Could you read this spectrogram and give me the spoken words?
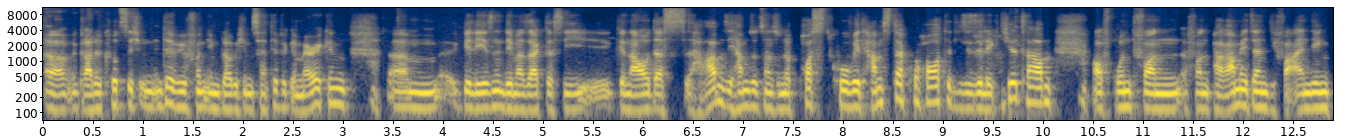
äh, gerade kürzlich ein Interview von ihm, glaube ich, im Scientific American ähm, gelesen, in dem er sagt, dass sie genau das haben. Sie haben sozusagen so eine Post-Covid-Hamster-Kohorte, die sie selektiert haben, aufgrund von, von Parametern, die vor allen Dingen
